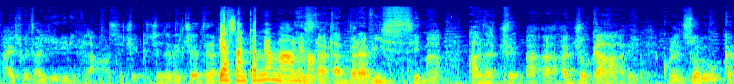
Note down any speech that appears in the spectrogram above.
ai suoi taglierini classici, eccetera, eccetera. Piace anche a mia È mamma. stata bravissima acce- a, a- a giocare con il suo look.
